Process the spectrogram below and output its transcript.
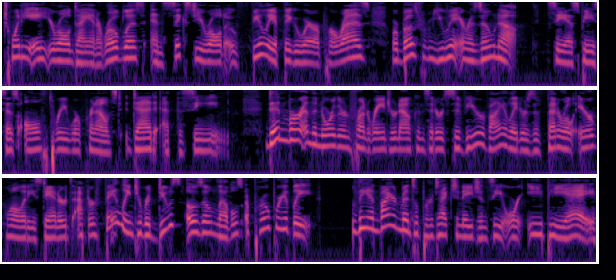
28 year old Diana Robles and 60 year old Ophelia Figueroa Perez, were both from Yuma, Arizona. CSP says all three were pronounced dead at the scene. Denver and the Northern Front Range are now considered severe violators of federal air quality standards after failing to reduce ozone levels appropriately. The Environmental Protection Agency, or EPA,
